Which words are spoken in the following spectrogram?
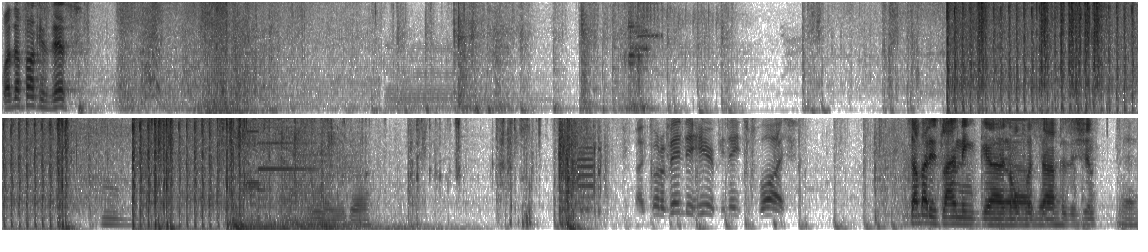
What the fuck is this? There you go. I've got a vendor here if you need supplies. Somebody's landing uh, Yeah, northwest uh, yeah. position. Yeah.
